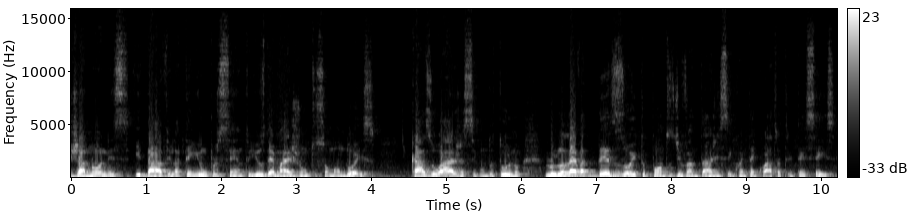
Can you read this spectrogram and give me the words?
Janones e Dávila têm 1% e os demais juntos somam 2%. Caso haja segundo turno, Lula leva 18 pontos de vantagem, 54 a 36.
